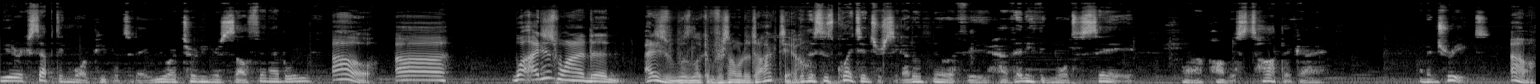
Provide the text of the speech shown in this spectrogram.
you're accepting more people today. You are turning yourself in, I believe. Oh, uh, well, I just wanted to, I just was looking for someone to talk Well, to. this is quite interesting. I don't know if you have anything more to say uh, upon this topic. I, I'm intrigued. Oh,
